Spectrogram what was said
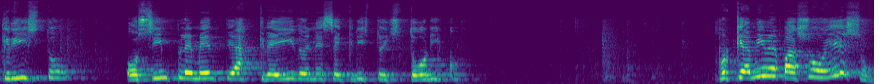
Cristo o simplemente has creído en ese Cristo histórico? Porque a mí me pasó eso.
